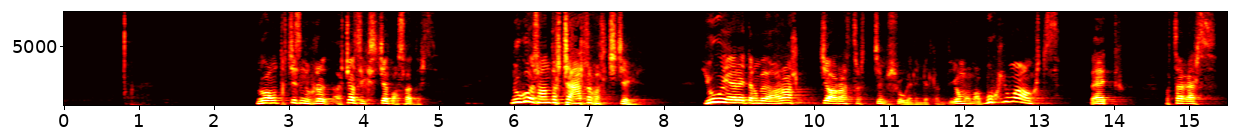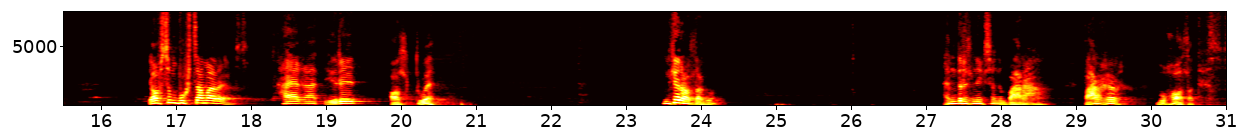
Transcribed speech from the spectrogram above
Нөгөө унтчихсэн нөхрөө очиос ихсчээл босгоод ирсэн. Нөгөө сондөр чи алга болчихжээ гэл. Юу яриад байгаа юм бэ? Ороолч орооцорч юм шүү гэл ингээл юм хамаа бүх юмаа өнгөчсөн. Байд. Буцаа гарсан. Явсан бүх замаараа явсан. Хайгаад ирээд олдгүй. Үнэхээр олоогүй. Амьдрал нэг сонин бараа, баргар, муухай болоод ирсэн.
